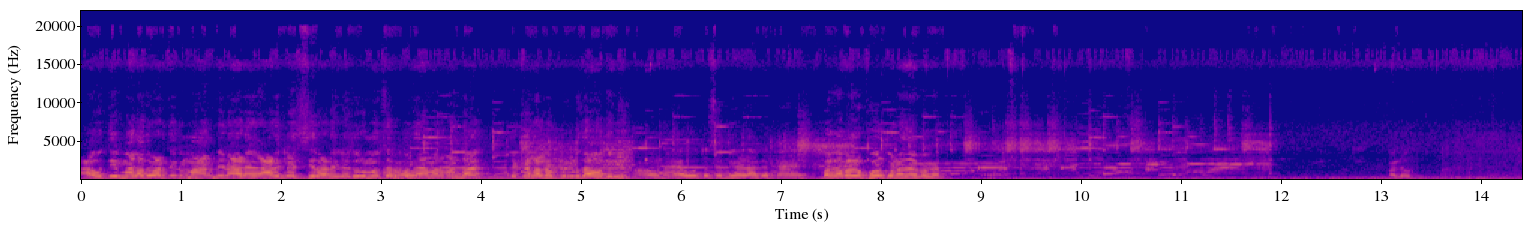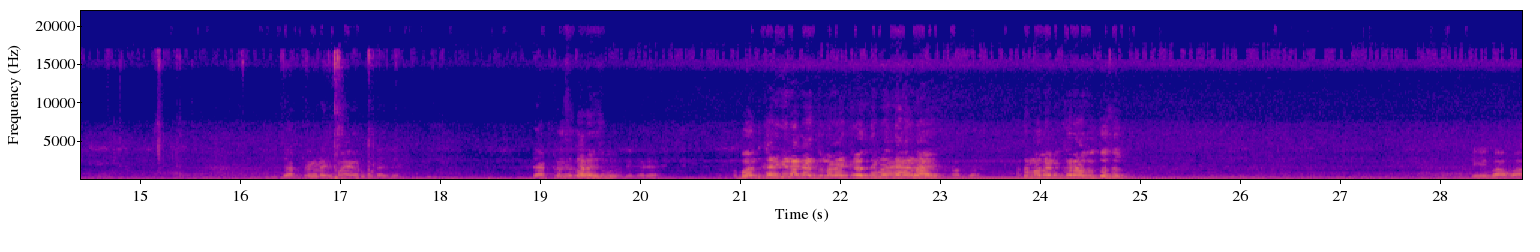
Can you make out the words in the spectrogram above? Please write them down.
अहो ते मला तर वाटतं ते मान बिन अड अडकल्या शिर अडकल्या तर मग सरपंच आम्हाला म्हणला ते कला डॉक्टरकडे जावा तुम्ही. अहो नाही हो तसं मेळ लागत नाही. बघा बघा फोन कोणाचा आहे बघा. हॅलो. डॉक्टरकडे माझ्याकडे कुठं आहे डॉक्टर कसं करायचं? बंद कर गेला काय? तुला काय कळतं नाही आता मला बी करा अजून तसंच. हे बाबा.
